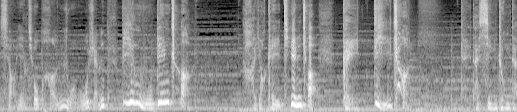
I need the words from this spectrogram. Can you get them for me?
小燕秋旁若无人，边舞边唱。他要给天唱，给地唱，给他心中的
